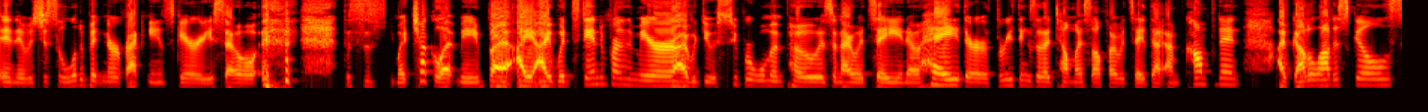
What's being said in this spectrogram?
and it was just a little bit nerve wracking and scary. So this is might chuckle at me, but I, I would stand in front of the mirror, I would do a superwoman pose, and I would say, you know, hey, there are three things that I tell myself. I would say that I'm confident, I've got a lot of skills,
